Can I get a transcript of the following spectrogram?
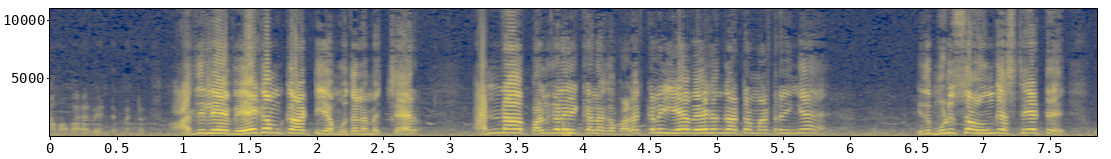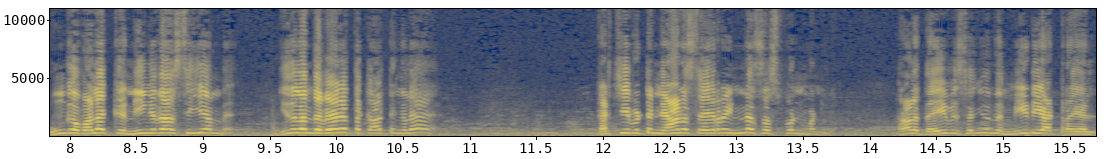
நாம வர வேண்டும் என்று. அதிலே வேகம் காட்டிய முதலமைச்சர் அண்ணா பல்கலைக்கழக வழக்கில் ஏன் வேகம் காட்ட மாட்டீங்க? இது முழுசா உங்க ஸ்டேட்டு உங்க வழக்கு நீங்க தான் சிஎம் இதுல அந்த வேகத்தை காட்டுங்களேன் கட்சியை விட்டு ஞானசேகரன் இன்னும் சஸ்பெண்ட் பண்ணல. அதனால் தயவு செஞ்சு இந்த மீடியா ட்ரையல்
